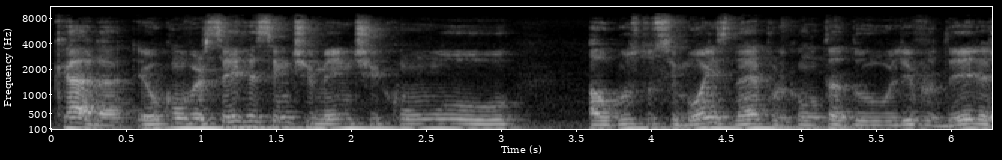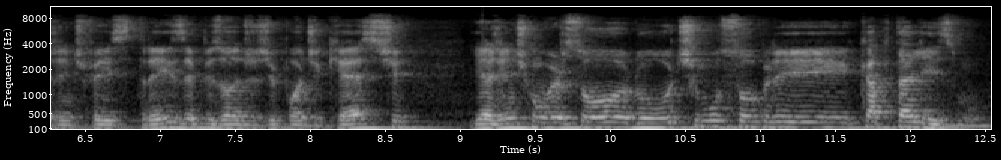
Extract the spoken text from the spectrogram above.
Cara, eu conversei recentemente com o Augusto Simões, né, por conta do livro dele. A gente fez três episódios de podcast e a gente conversou no último sobre capitalismo.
